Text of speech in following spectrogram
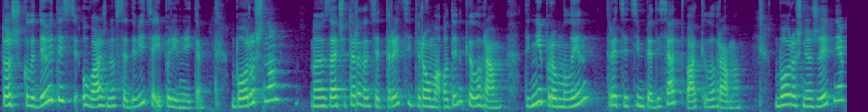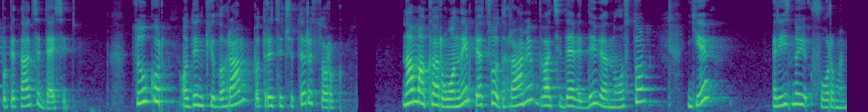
Тож, коли дивитесь, уважно все дивіться і порівнюйте. Борошно е, за 14,30 рома 1 кг, Дніпромлин 37,50 2 кг, борошно житнє по 15,10 Цукор 1 кг по 34,40 На макарони 500 грамів 29,90 є різної форми,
